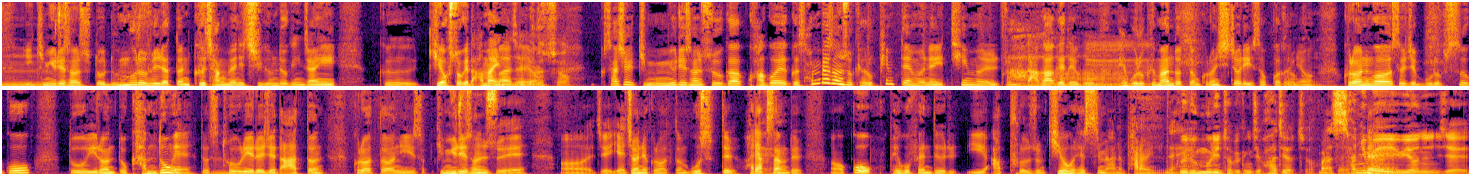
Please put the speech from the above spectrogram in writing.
음. 이 김유리 선수도 눈물을 흘렸던 그 장면이 지금도 굉장히 그 기억 속에 남아 있는데요. 그렇죠. 사실 김유리 선수가 과거에 그 선배 선수 괴롭힘 때문에 이 팀을 좀 아. 나가게 되고 배구를 그만뒀던 그런 시절이 있었거든요. 그렇군요. 그런 것을 이제 무릅쓰고 또 이런 또 감동의 또 스토리를 이제 나왔던 그런 어떤 이 서- 김유리 선수의 어 이제 예전에 그런 어떤 모습들 활약상들 어꼭 배구 팬들이 앞으로 좀 기억을 했으면 하는 바람입니다. 네. 그 눈물 인터뷰 굉장히 화제였죠. 맞아요. 산유미 네. 위원은 이제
